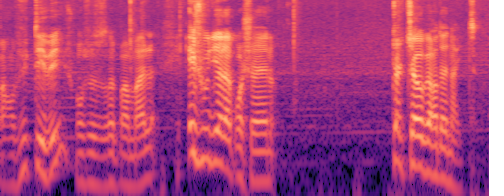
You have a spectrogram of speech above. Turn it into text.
en vue TV, je pense que ce serait pas mal. Et je vous dis à la prochaine. Ciao ciao over the night.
